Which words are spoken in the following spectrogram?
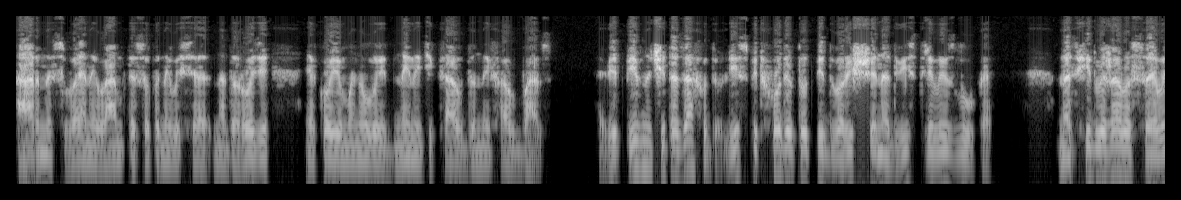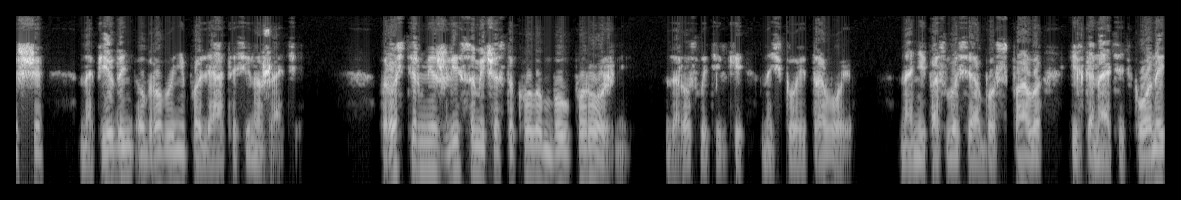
Арнес, Вен і Ламкес опинилися на дорозі, якою минулої днини тікав до них Албаз. Від півночі та заходу ліс підходив тут під дворище на дві стріли з лука. На схід лежало селище, на південь оброблені поля та сіножаті. Простір між лісом і частоколом був порожній, зарослий тільки низькою травою. На ній паслося або спало кільканадцять коней,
